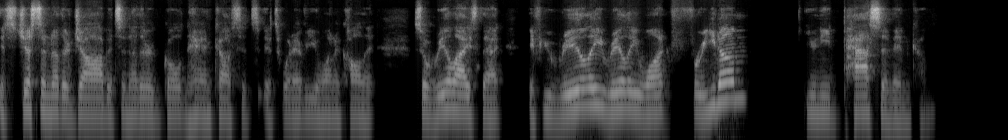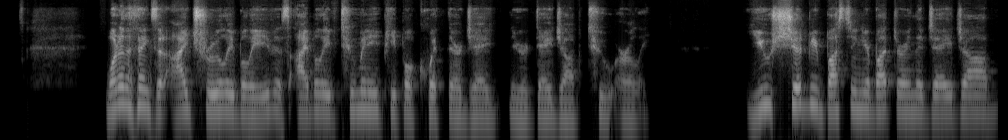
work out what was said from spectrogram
it's just another job it's another golden handcuffs it's it's whatever you want to call it so realize that if you really really want freedom you need passive income one of the things that i truly believe is i believe too many people quit their day your day job too early you should be busting your butt during the day job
